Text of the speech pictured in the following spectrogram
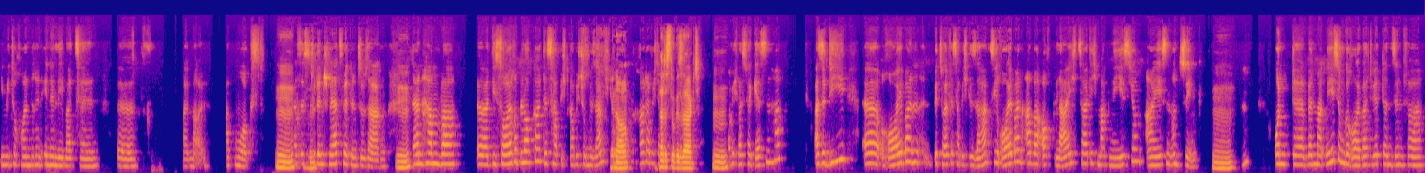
die Mitochondrien in den Leberzellen äh, einmal abmurkst. Mhm. Das ist mhm. zu den Schmerzmitteln zu sagen. Mhm. Dann haben wir äh, die Säureblocker, das habe ich, glaube ich, schon gesagt. Ich genau, grad, das hattest du gesagt. Mhm. Ob ich was vergessen habe. Also die äh, räubern, B12 habe ich gesagt, sie räubern aber auch gleichzeitig Magnesium, Eisen und Zink. Mhm. Und äh, wenn Magnesium geräubert wird, dann sind wir,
